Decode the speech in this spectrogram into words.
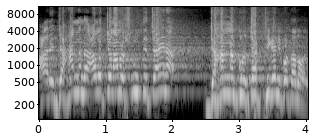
আর জাহান্নামের আলোচনা আমরা শুনতে চাই না। জাহান্নাম কোনো চার ঠিকানি কথা নয়।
